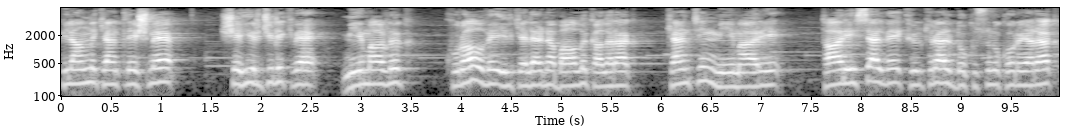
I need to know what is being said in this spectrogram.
planlı kentleşme, şehircilik ve mimarlık kural ve ilkelerine bağlı kalarak kentin mimari, tarihsel ve kültürel dokusunu koruyarak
